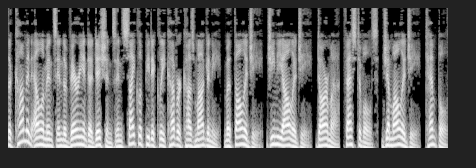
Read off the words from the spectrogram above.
The common elements in the variant editions encyclopedically cover cosmogony, mythology, genealogy, dharma, festivals, gemology, temples,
